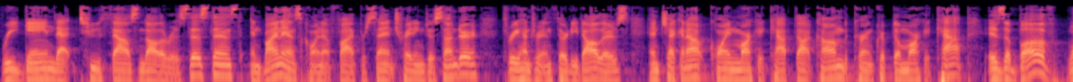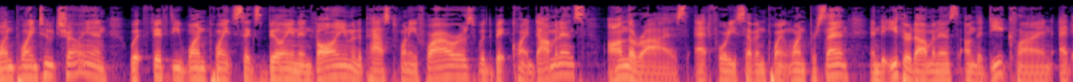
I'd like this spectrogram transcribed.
regain that $2,000 resistance. And Binance Coin up 5%, trading just under $330. And checking out coinmarketcap.com, the current crypto market cap is above 1.2 trillion with 51.6 billion in volume in the past 24 hours with Bitcoin dominance on the rise at 47.1% and the Ether dominance on the decline at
